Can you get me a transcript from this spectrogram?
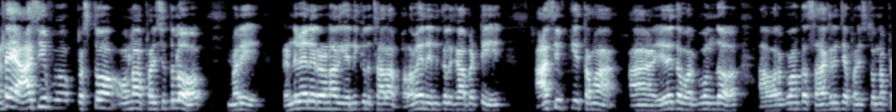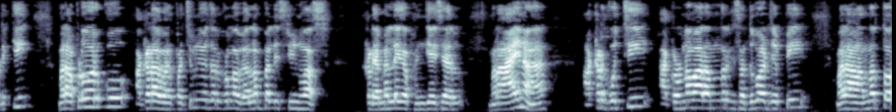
అంటే ఆసిఫ్ ప్రస్తుతం ఉన్న పరిస్థితుల్లో మరి రెండు వేల ఇరవై నాలుగు ఎన్నికలు చాలా బలమైన ఎన్నికలు కాబట్టి ఆసిఫ్కి తమ ఏదైతే వర్గం ఉందో ఆ వర్గం అంతా సహకరించే పరిస్థితి ఉన్నప్పటికీ మరి అప్పటి వరకు అక్కడ పశ్చిమ నియోజకవర్గంలో వెల్లంపల్లి శ్రీనివాస్ అక్కడ ఎమ్మెల్యేగా పనిచేశారు. మరి ఆయన అక్కడికి వచ్చి అక్కడ ఉన్న వారందరికీ సర్దుబాటు చెప్పి మరి అందరితో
